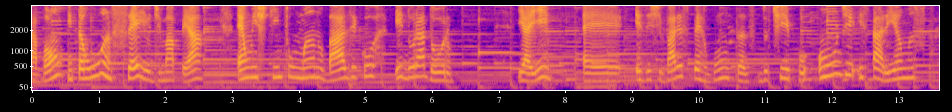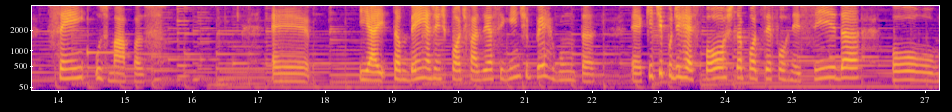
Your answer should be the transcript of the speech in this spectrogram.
tá bom? Então o anseio de mapear é um instinto humano básico e duradouro. E aí é, existe várias perguntas do tipo onde estaríamos sem os mapas? É, e aí também a gente pode fazer a seguinte pergunta: é, que tipo de resposta pode ser fornecida ou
